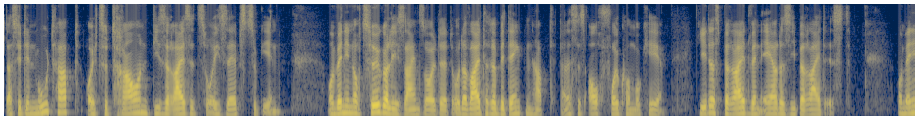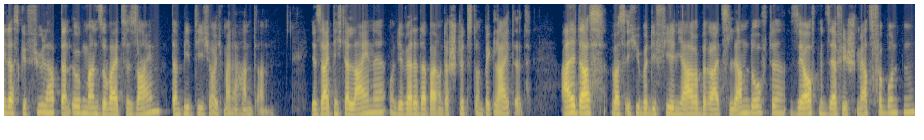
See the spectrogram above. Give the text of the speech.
dass ihr den Mut habt, euch zu trauen, diese Reise zu euch selbst zu gehen. Und wenn ihr noch zögerlich sein solltet oder weitere Bedenken habt, dann ist es auch vollkommen okay. Jeder ist bereit, wenn er oder sie bereit ist. Und wenn ihr das Gefühl habt, dann irgendwann so weit zu sein, dann biete ich euch meine Hand an. Ihr seid nicht alleine und ihr werdet dabei unterstützt und begleitet all das, was ich über die vielen Jahre bereits lernen durfte, sehr oft mit sehr viel Schmerz verbunden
